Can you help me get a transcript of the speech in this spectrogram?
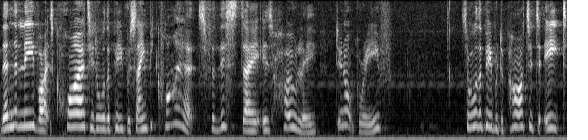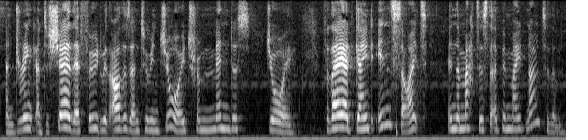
Then the Levites quieted all the people, saying, Be quiet, for this day is holy. Do not grieve. So all the people departed to eat and drink and to share their food with others and to enjoy tremendous joy, for they had gained insight in the matters that had been made known to them.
